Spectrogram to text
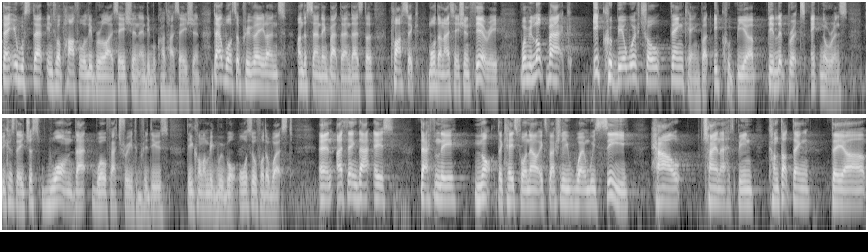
then it will step into a path of liberalization and democratization. That was a prevalent understanding back then. That's the classic modernization theory. When we look back, it could be a wishful thinking, but it could be a deliberate ignorance because they just want that world factory to produce the economic reward also for the West. And I think that is definitely not the case for now, especially when we see how China has been conducting their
